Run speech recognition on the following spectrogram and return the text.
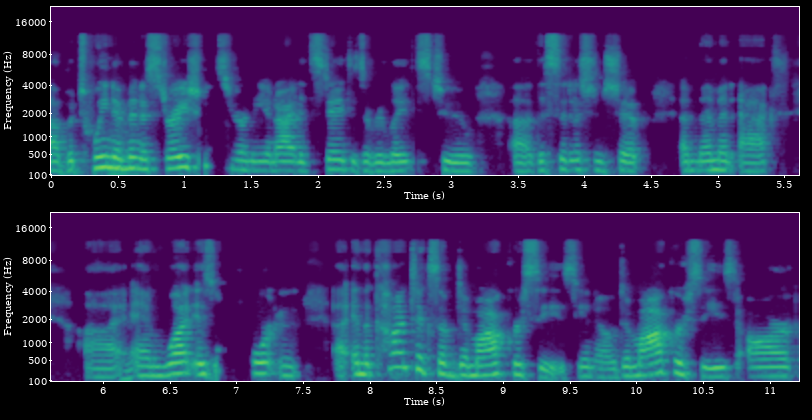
uh, between mm-hmm. administrations here in the United States as it relates to uh, the Citizenship Amendment Act. Uh, mm-hmm. And what is important uh, in the context of democracies. You know, democracies are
